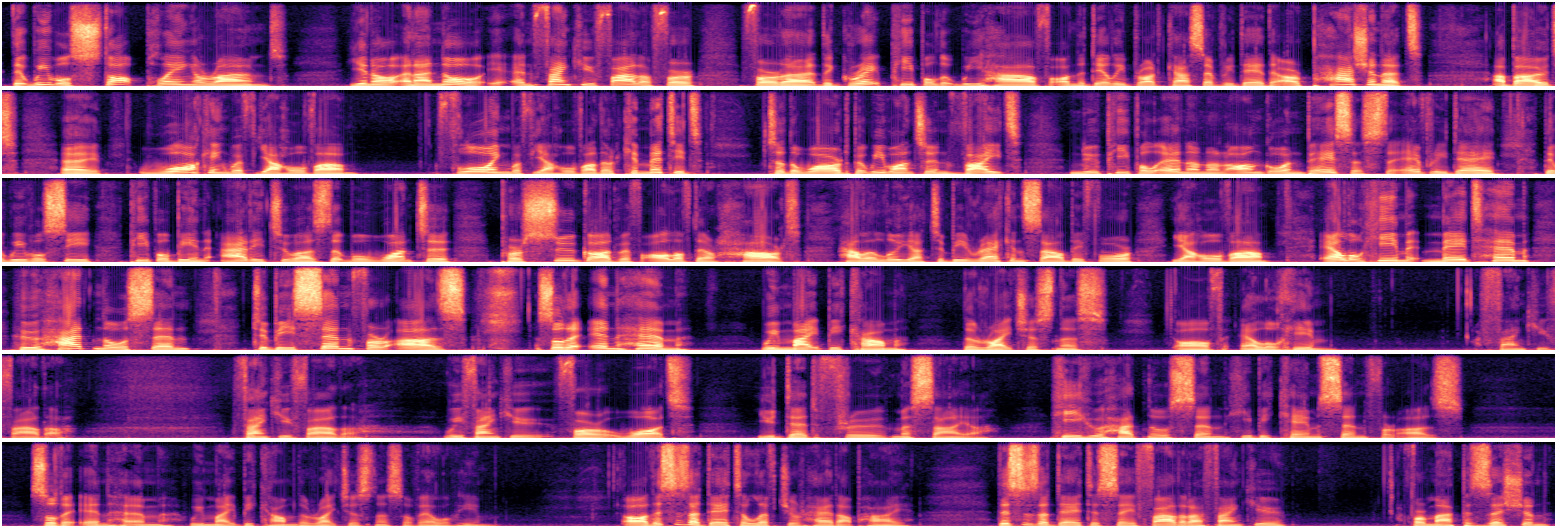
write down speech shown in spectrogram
that we will stop playing around. You know, and I know and thank you Father for for uh, the great people that we have on the daily broadcast every day that are passionate about uh, walking with Yahovah, flowing with Yahovah. They're committed to the word, but we want to invite new people in on an ongoing basis that every day that we will see people being added to us that will want to pursue God with all of their heart. Hallelujah. To be reconciled before Yahovah. Elohim made him who had no sin to be sin for us, so that in him we might become the righteousness of Elohim. Thank you, Father. Thank you, Father. We thank you for what you did through Messiah. He who had no sin, he became sin for us, so that in him we might become the righteousness of Elohim. Oh, this is a day to lift your head up high. This is a day to say, Father, I thank you for my position,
